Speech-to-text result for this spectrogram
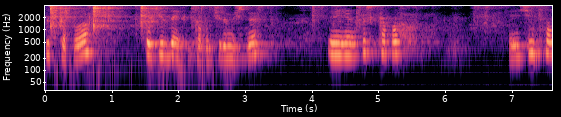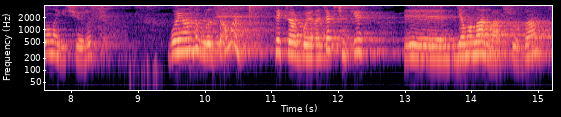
Dış kapı. Söküldü eski kapı çürümüştü. Ee, dış kapı. Ee, şimdi salona geçiyoruz. Boyandı burası ama tekrar boyanacak çünkü e, yamalar var şurada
